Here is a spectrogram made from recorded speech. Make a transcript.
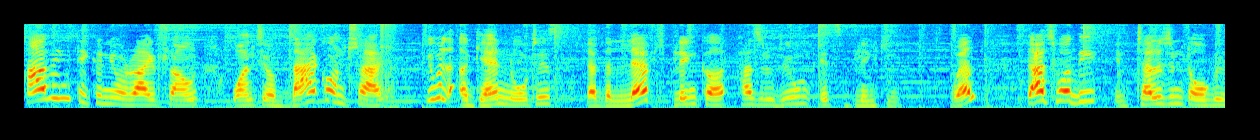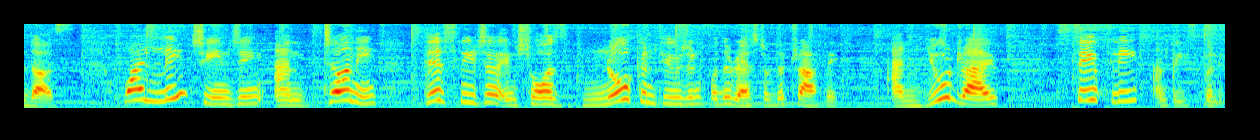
Having taken your right round, once you're back on track, you will again notice that the left blinker has resumed its blinking. Well, that's what the intelligent toggle does. While lane changing and turning, this feature ensures no confusion for the rest of the traffic and you drive safely and peacefully.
